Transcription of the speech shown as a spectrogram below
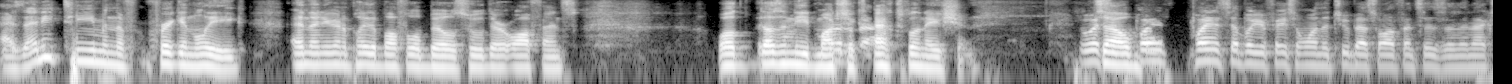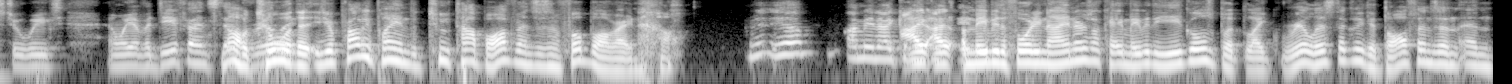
as any team in the friggin' league. And then you're going to play the Buffalo Bills, who their offense, well, doesn't need much the ex- best. explanation. Listen, So- plain, plain and simple, you're facing one of the two best offenses in the next two weeks, and we have a defense that No, really, two of the you're probably playing the two top offenses in football right now. Yeah, I mean, I I, I maybe the 49ers, okay, maybe the Eagles, but like realistically, the Dolphins and and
